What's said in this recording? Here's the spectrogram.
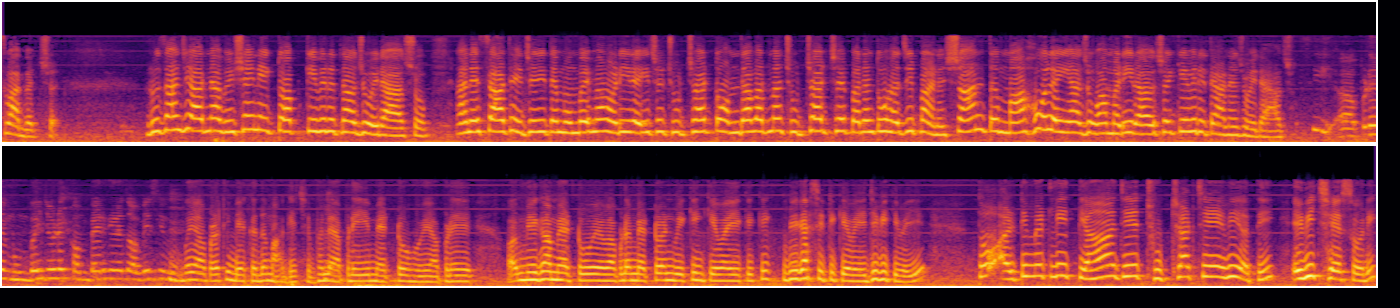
સ્વાગત છે. રુઝાનજી આજના વિષયને એક તો આપ કેવી રીતના જોઈ રહ્યા છો? અને સાથે જે રીતે મુંબઈમાં મળી રહી છે છૂટછાટ તો અમદાવાદમાં છૂટછાટ છે પરંતુ હજી પણ શાંત માહોલ અહીંયા જોવા મળી રહ્યો છે. કેવી રીતે આને જોઈ રહ્યા છો? આપણે મુંબઈ જોડે કમ્પેર કરીએ તો ઓબ્વિયસલી મુંબઈ આપણાથી બે કદમ આગે છે. ભલે આપણે એ મેટ્રો હોય આપણે મેગા મેટ્રો હોય આપણે મેટ્રો એન્ડ વેકિંગ કહેવાય કે કંઈક મેગા સિટી કહેવાય જેવી કહેવાય તો અલ્ટિમેટલી ત્યાં જે છૂટછાટ છે એવી હતી, એવી છે સોરી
